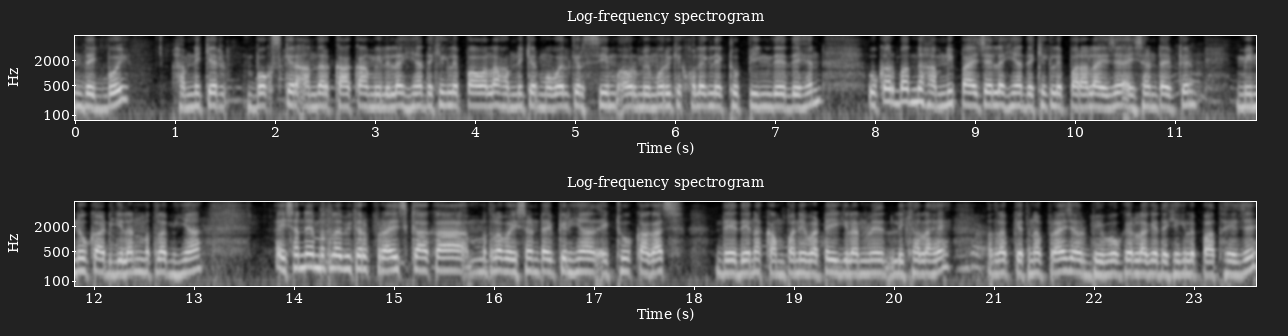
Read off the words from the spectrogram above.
देखबो हमने के बॉक्स के अंदर का का मिलेला। यहाँ देखे ले पा वाला, हमने के मोबाइल के सिम और मेमोरी के खोले के एक ठो पिंग दे देहन उकर बाद में हमने पाए जाए यहाँ देखे के लिए पड़ा ऐसे ऐसा टाइप के मेनू कार्ड गिलन मतलब यहाँ ऐसा मतलब इकर प्राइस का का मतलब ऐसा टाइप के यहाँ एक ठो कागज़ दे देना कंपनी बाटे गिलन में लिखल है। मतलब कितना प्राइस और वीवो के लगे देखे के लिए पात है जे।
